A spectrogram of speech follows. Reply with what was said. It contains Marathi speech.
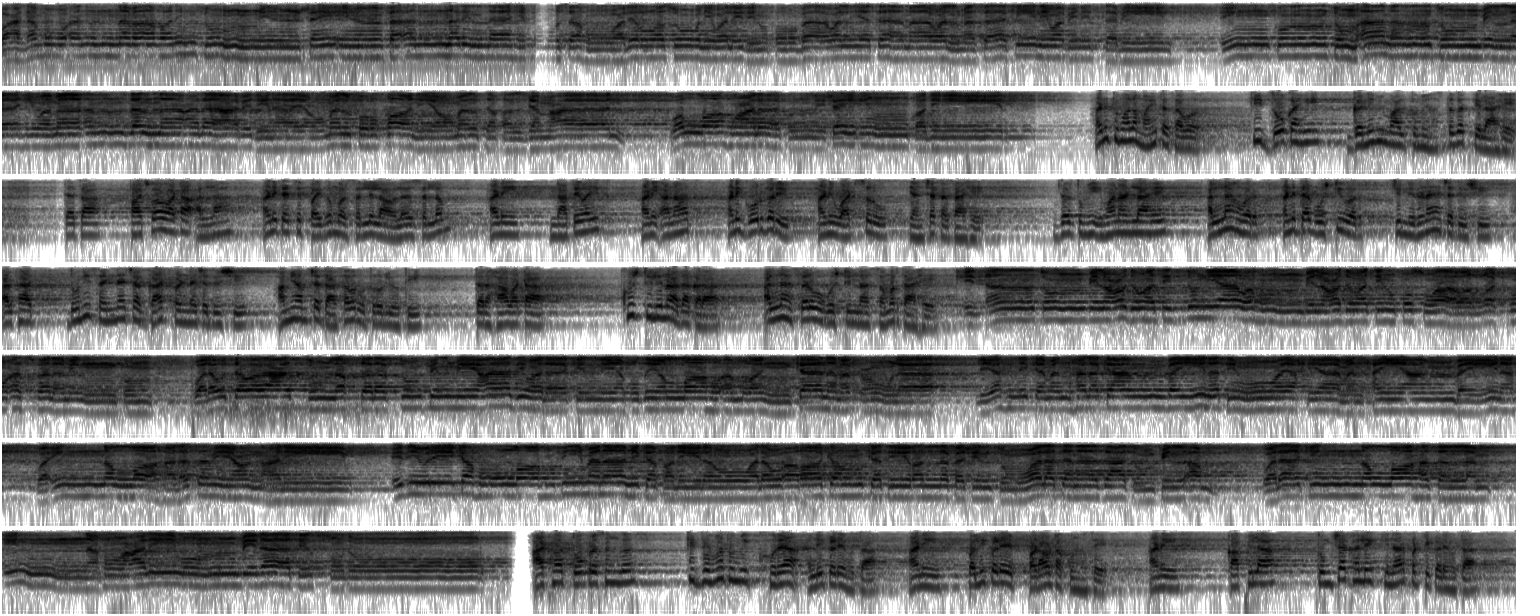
واعلموا أنما غنمتم من شيء فأن لله خمسه وللرسول ولذي القربى واليتامى والمساكين وابن السبيل إن كنتم آمنتم بالله وما أنزلنا على عبدنا يوم الفرقان يوم التقى الجمعان والله على كل شيء قدير आणि तुम्हाला माहीत असावं की जो काही गनिमी माल तुम्ही हस्तगत केला आहे त्याचा पाचवा वाटा अल्लाह आणि त्याचे पैगंबर सल्लेला सल्लम आणि नातेवाईक आणि अनाथ आणि गोरगरीब आणि वाटसरू यांच्याकरता आहे. जर तुम्ही इमान आणलं आहे अल्लाहवर आणि त्या गोष्टीवर जी निर्णयाच्या दिवशी अर्थात दोन्ही सैन्याच्या गाठ पडण्याच्या दिवशी आम्ही आमच्या दासावर उतरवली होती तर हा वाटा खुश दिलीनं अदा करा. अल्लाह सर्व गोष्टींना समर्थ आहे إذ أنتم بالعدوة الدنيا وهم بالعدوة القصوى والركب أسفل منكم ولو تواعدتم لاختلفتم في الميعاد ولكن ليقضي الله أمرا كان مفعولا ليهلك من هلك عن بينة ويحيى من حي عن بينة وإن الله لسميع عليم إذ يريكهم الله في منامك قليلا ولو أراكهم كثيرا لفشلتم ولتنازعتم في الأمر ولكن الله سلم إنه عليم بذات الصدور आठवा तो प्रसंग की जेव्हा तुम्ही खोऱ्या अलीकडे होता आणि पलीकडे पडाव टाकून होते आणि काफिला तुमच्या खाली किनारपट्टीकडे होता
